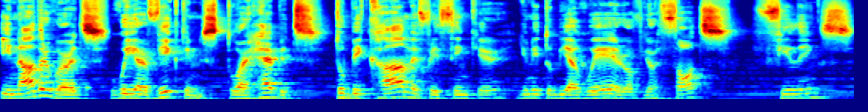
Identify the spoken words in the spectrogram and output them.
In other words, we are victims to our habits. To become a free thinker, you need to be aware of your thoughts, feelings,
